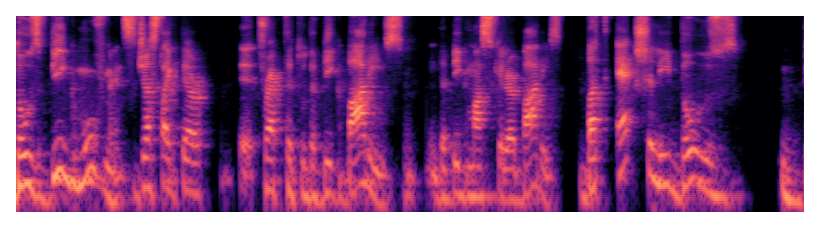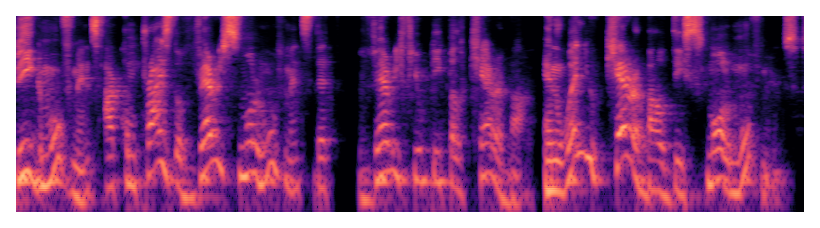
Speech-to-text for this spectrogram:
those big movements, just like they're attracted to the big bodies, the big muscular bodies. But actually, those big movements are comprised of very small movements that very few people care about. And when you care about these small movements,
